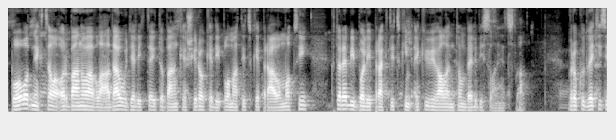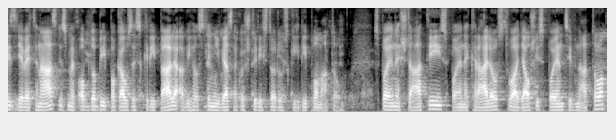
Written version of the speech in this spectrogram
Pôvodne chcela Orbánova vláda udeliť tejto banke široké diplomatické právomoci, ktoré by boli praktickým ekvivalentom veľvyslanectva. V roku 2019 sme v období po kauze Skripal a vyhostení viac ako 400 ruských diplomatov. Spojené štáty, Spojené kráľovstvo a ďalší spojenci v NATO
